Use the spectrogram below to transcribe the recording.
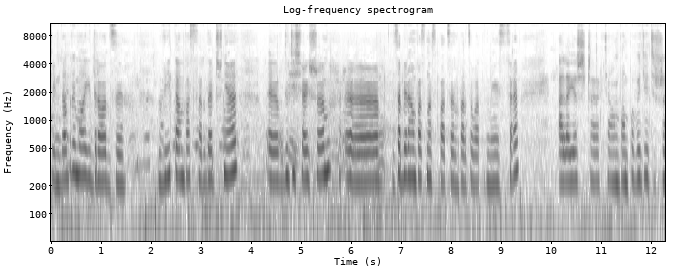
Dzień dobry moi drodzy. Witam Was serdecznie e, w dniu dzisiejszym. E, Zabieram Was na spacer w bardzo ładne miejsce, ale jeszcze chciałam Wam powiedzieć, że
